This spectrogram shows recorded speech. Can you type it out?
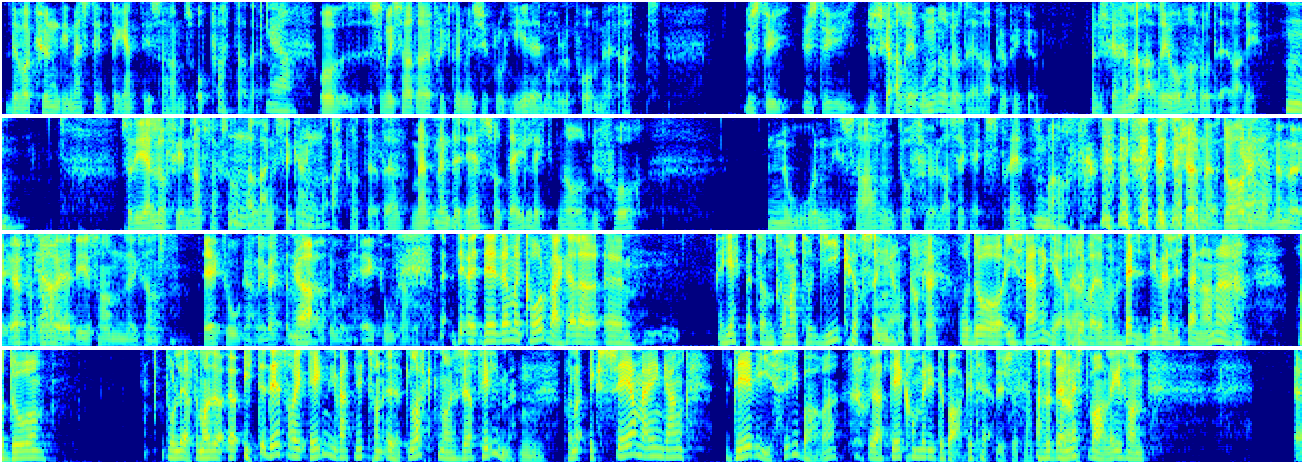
det var kun de mest intelligente i salen som oppfatta det. Ja. Og som jeg sa, det er fryktelig mye psykologi i det vi holder på med. At hvis du, hvis du, du skal aldri undervurdere publikum, men du skal heller aldri overvurdere dem. Mm. Så det gjelder å finne en slags sånn balansegang på akkurat det der. Men, men det er så deilig når du får noen i salen til å føle seg ekstremt smart. Hvis du skjønner. Da har du vunnet mye, for da er de sånn liksom Jeg tok den. Jeg vet at Ja. alle tok den, men jeg tok den. liksom. Det, det der med callback, eller uh, Jeg gikk på et dramaturgikurs en gang. Ok. Og da, I Sverige, og Ja. det, var, det var veldig veldig spennende. Og da, da lærte man det. Etter det så har jeg egentlig vært litt sånn ødelagt når jeg ser film. Mm. For når jeg ser med en gang Det viser de bare, for det kommer de tilbake til. Altså Den Ja. mest vanlige sånn uh,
